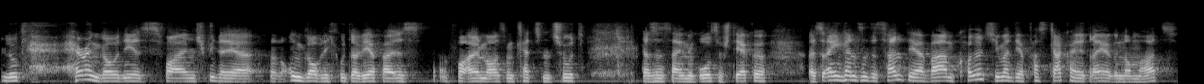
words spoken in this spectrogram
Luke Herringo, der ist vor allem ein Spieler, der ein unglaublich guter Werfer ist, vor allem aus dem Catch and Shoot. Das ist eine große Stärke. Das ist eigentlich ganz interessant, der war im College jemand, der fast gar keine Dreier genommen hat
